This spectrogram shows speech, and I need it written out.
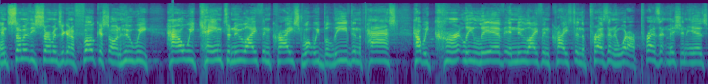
And some of these sermons are going to focus on who we, how we came to new life in Christ, what we believed in the past, how we currently live in new life in Christ in the present, and what our present mission is,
